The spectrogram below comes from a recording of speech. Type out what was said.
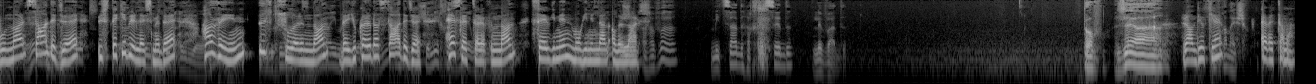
Bunlar sadece üstteki birleşmede Haze'in üst sularından ve yukarıda sadece Hesed tarafından sevginin mohininden alırlar. Rav diyor ki, evet tamam.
